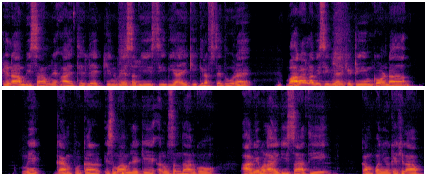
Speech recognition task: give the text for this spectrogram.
के नाम भी सामने आए थे, लेकिन वे सभी सीबीआई की गिरफ्त से दूर हैं। बहरहाल अभी सीबीआई की टीम गोंडा में कैंप कर इस मामले के अनुसंधान को आगे बढ़ाएगी, साथ ही कंपनियों के खिलाफ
